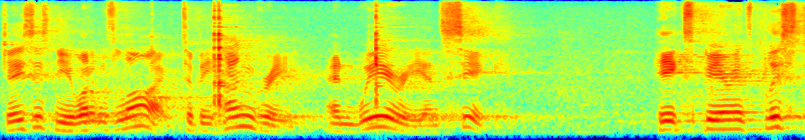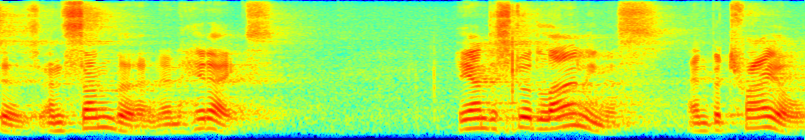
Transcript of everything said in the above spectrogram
Jesus knew what it was like to be hungry and weary and sick. He experienced blisters and sunburn and headaches. He understood loneliness and betrayal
